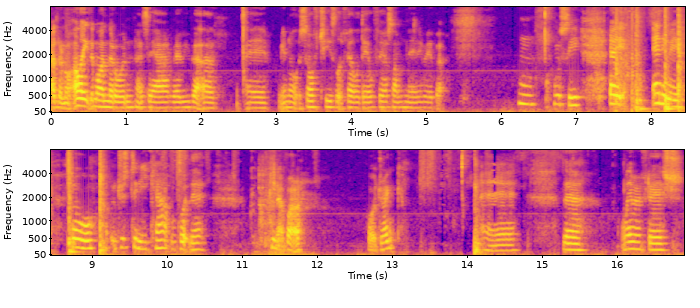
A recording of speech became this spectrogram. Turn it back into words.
I don't know, I like them on their own as they are, with a wee bit of, uh, you know, soft cheese like Philadelphia or something anyway, but hmm, we'll see. Right, anyway, so just to recap, we've got the peanut butter hot drink, uh, the lemon fresh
